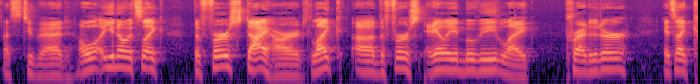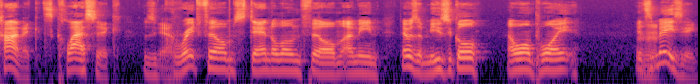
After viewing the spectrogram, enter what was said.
That's too bad. Well, you know, it's like the first Die Hard, like uh, the first Alien movie, like Predator. It's iconic. It's classic. It was a Yeah. great film, standalone film. I mean, there was a musical at one point. It's Mm-hmm. amazing,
